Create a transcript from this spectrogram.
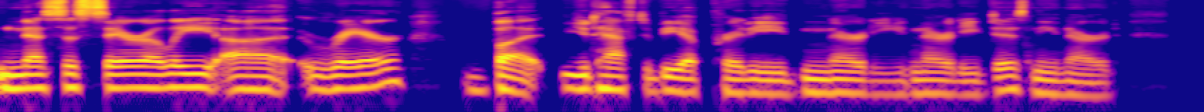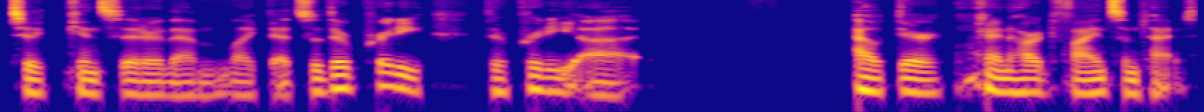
necessarily uh, rare, but you'd have to be a pretty nerdy, nerdy Disney nerd to consider them like that. So they're pretty, they're pretty uh, out there, kind of hard to find sometimes.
